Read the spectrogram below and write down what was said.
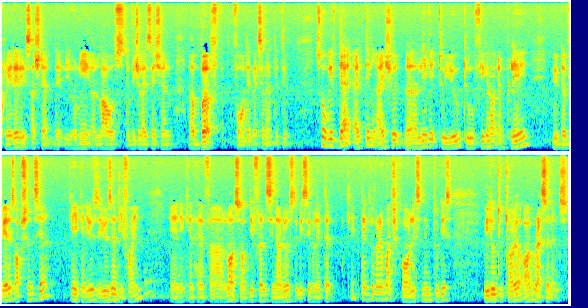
created it such that, that it only allows the visualization above for the maximum amplitude. So with that I think I should uh, leave it to you to figure out and play with the various options here. Okay you can use user define and you can have uh, lots of different scenarios to be simulated. Okay thank you very much for listening to this video tutorial on resonance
